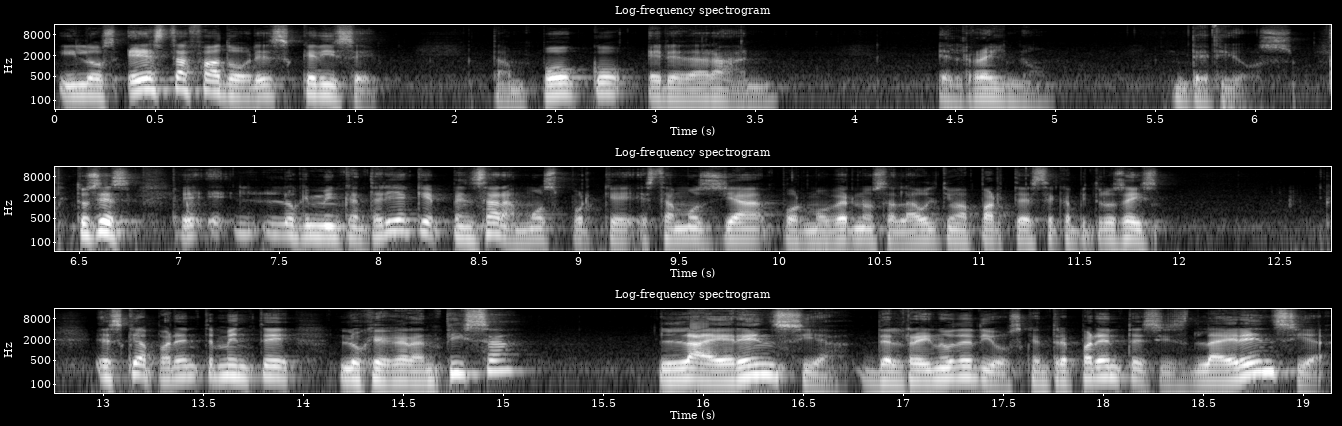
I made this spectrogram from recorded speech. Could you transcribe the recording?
y los estafadores, que dice, tampoco heredarán el reino de Dios. Entonces, eh, eh, lo que me encantaría que pensáramos, porque estamos ya por movernos a la última parte de este capítulo 6, es que aparentemente lo que garantiza la herencia del reino de Dios, que entre paréntesis, la herencia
